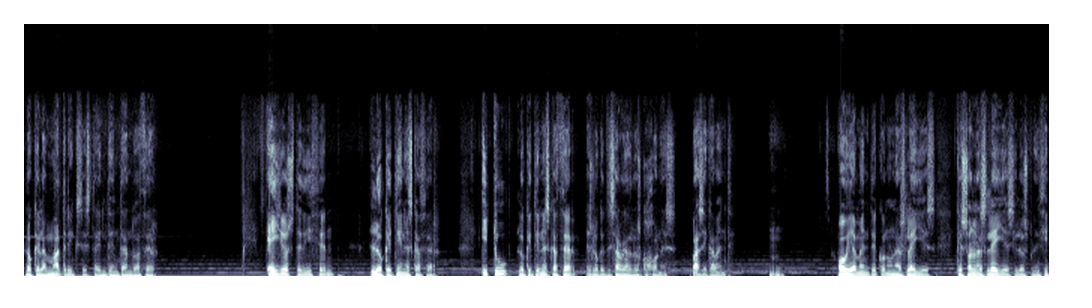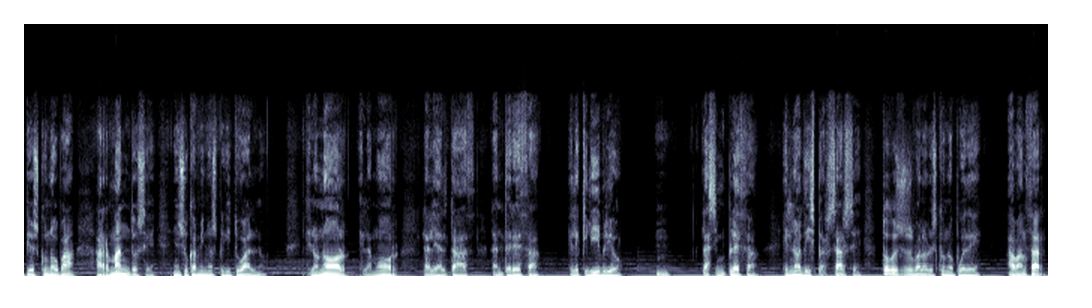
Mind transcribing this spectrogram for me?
lo que la Matrix está intentando hacer. Ellos te dicen lo que tienes que hacer, y tú lo que tienes que hacer es lo que te salga de los cojones básicamente. ¿Mm? Obviamente con unas leyes, que son las leyes y los principios que uno va armándose en su camino espiritual. ¿no? El honor, el amor, la lealtad, la entereza, el equilibrio, ¿Mm? la simpleza, el no dispersarse, todos esos valores que uno puede avanzar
